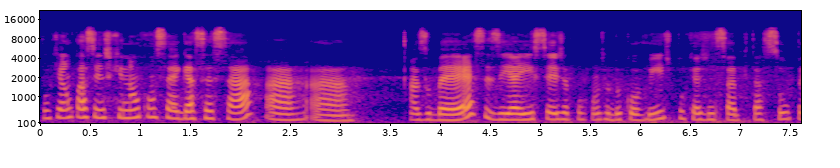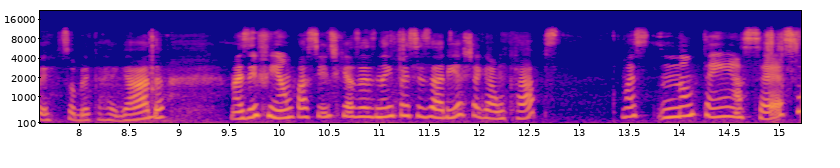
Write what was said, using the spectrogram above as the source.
Porque é um paciente que não consegue acessar a, a, as UBSs, e aí seja por conta do Covid, porque a gente sabe que está super sobrecarregada. Mas enfim, é um paciente que às vezes nem precisaria chegar a um CAPS, mas não tem acesso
